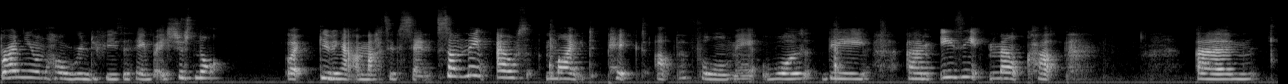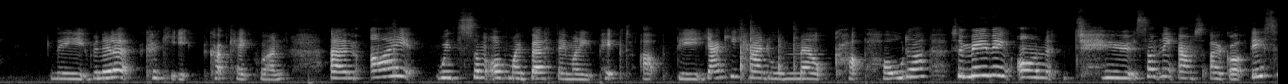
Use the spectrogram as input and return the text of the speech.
brand new on the whole room diffuser thing, but it's just not like giving out a massive scent. Something else Mike picked up for me was the um, Easy Melt Cup um, the vanilla cookie cupcake one. Um, I, with some of my birthday money, picked up the Yankee Candle Melt Cup Holder. So moving on to something else I got. This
